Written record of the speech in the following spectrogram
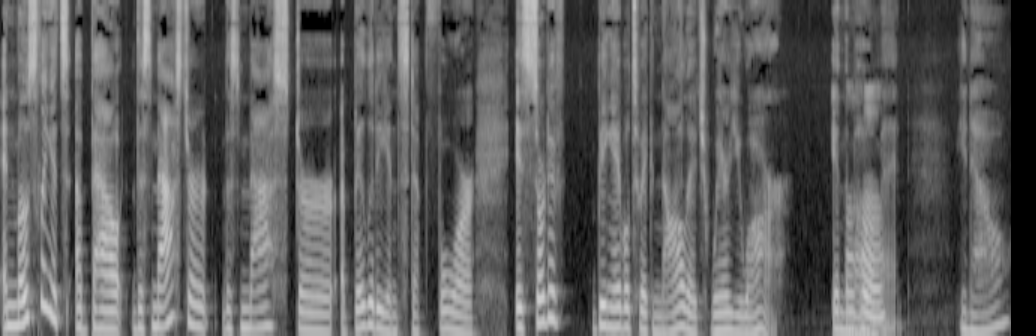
and mostly it's about this master this master ability in step four is sort of being able to acknowledge where you are in the mm-hmm. moment you know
